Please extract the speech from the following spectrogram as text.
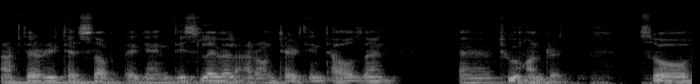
after retest of again this level around 13,200 so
